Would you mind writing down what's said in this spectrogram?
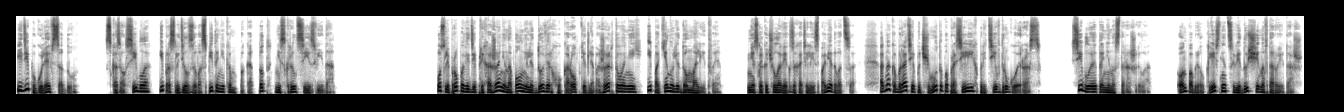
«Иди погуляй в саду», — сказал Сибла и проследил за воспитанником, пока тот не скрылся из вида. После проповеди прихожане наполнили доверху коробки для пожертвований и покинули дом молитвы. Несколько человек захотели исповедоваться, однако братья почему-то попросили их прийти в другой раз. Сиблу это не насторожило. Он побрел к лестнице, ведущей на второй этаж.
